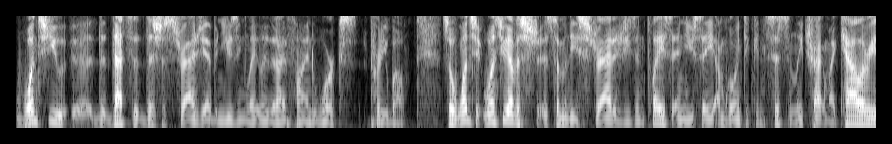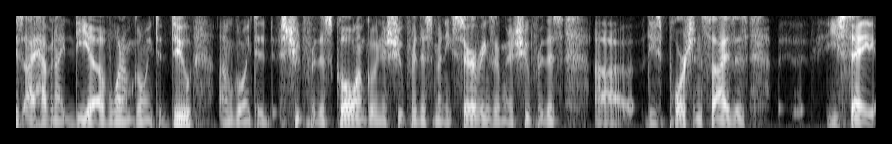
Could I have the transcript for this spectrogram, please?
once you uh, that's a, that's a strategy I've been using lately that I find works pretty well. So once once you have a, some of these strategies in place and you say I'm going to consistently track my calories, I have an idea of what I'm going to do. I'm going to shoot for this goal. I'm going to shoot for this many servings. I'm going to shoot for this uh, these portion sizes. You say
